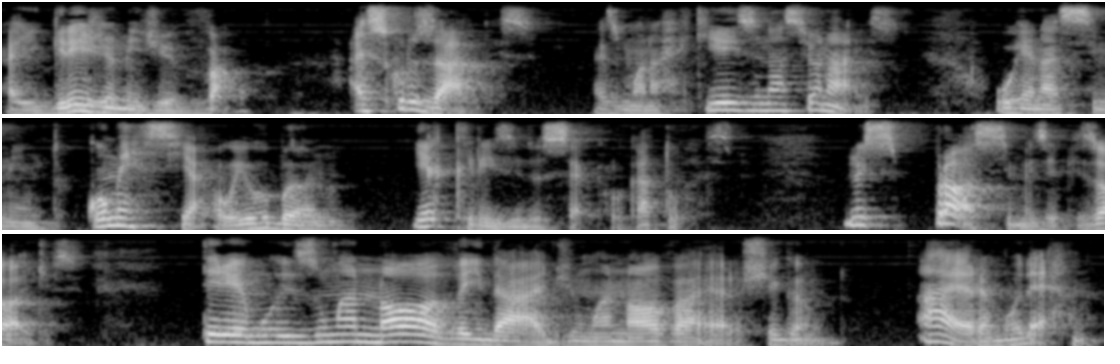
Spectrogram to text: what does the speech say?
a Igreja medieval, as cruzadas, as monarquias nacionais, o renascimento comercial e urbano e a crise do século XIV. Nos próximos episódios, teremos uma nova idade, uma nova era chegando a Era Moderna.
